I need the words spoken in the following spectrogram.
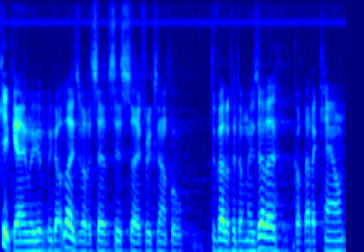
Keep going, got, we've got loads of other services. So, for example, developer.mozilla, got that account.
